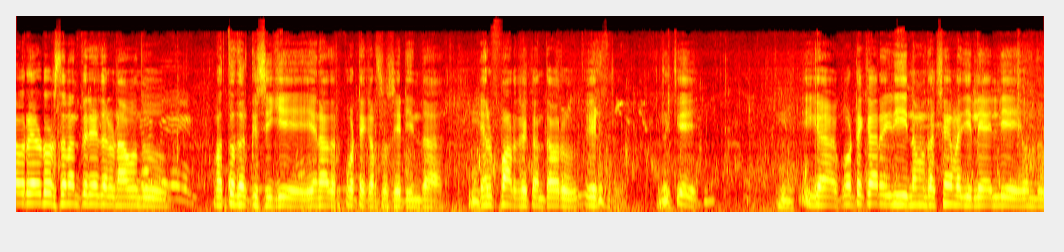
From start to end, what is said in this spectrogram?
ಅವ್ರು ಎರಡು ವರ್ಷ ನಂತರ ಹೇಳಿದರು, ನಾವೊಂದು ಭತ್ತದ ಕೃಷಿಗೆ ಏನಾದರೂ ಕೋಟೆಕಾರ ಸೊಸೈಟಿಯಿಂದ ಹೆಲ್ಪ್ ಮಾಡಬೇಕಂತ ಅವರು ಹೇಳಿದರು. ಅದಕ್ಕೆ ಈಗ ಕೋಟೆಕಾರ ಇಡೀ ನಮ್ಮ ದಕ್ಷಿಣ ಕನ್ನಡ ಜಿಲ್ಲೆಯಲ್ಲಿ ಒಂದು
